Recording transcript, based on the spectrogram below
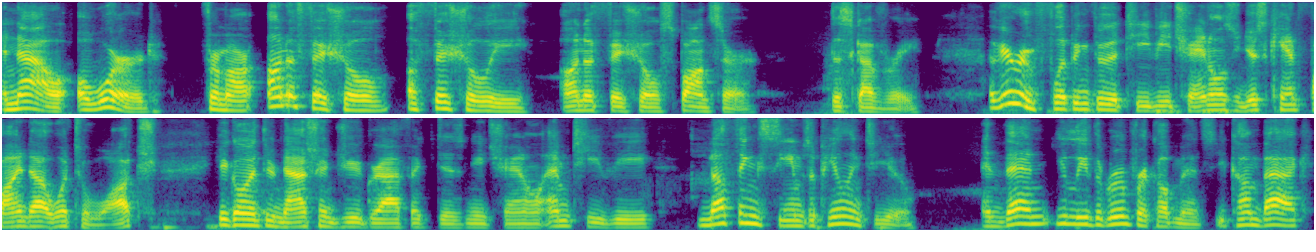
And now, a word from our unofficial, officially unofficial sponsor, Discovery. Have you ever been flipping through the TV channels and you just can't find out what to watch? You're going through National Geographic, Disney Channel, MTV. Nothing seems appealing to you. And then you leave the room for a couple minutes. You come back,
